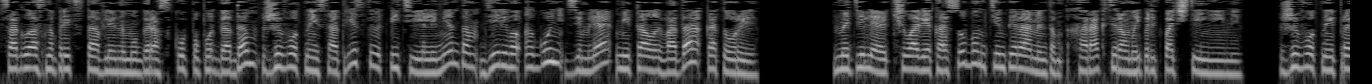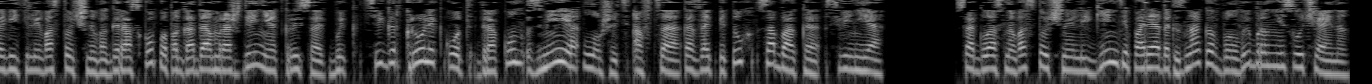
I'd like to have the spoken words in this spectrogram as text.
Согласно представленному гороскопу по годам, животные соответствуют пяти элементам – дерево, огонь, земля, металл и вода, которые наделяют человека особым темпераментом, характером и предпочтениями. Животные правители восточного гороскопа по годам рождения крыса, бык, тигр, кролик, кот, дракон, змея, лошадь, овца, коза, петух, собака, свинья. Согласно восточной легенде порядок знаков был выбран не случайно.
